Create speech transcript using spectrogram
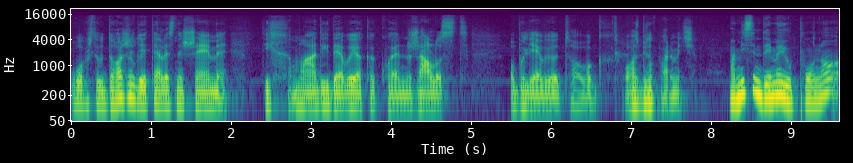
uopšte u doživlje telesne šeme tih mladih devojaka koje, nažalost, oboljevaju od ovog ozbiljnog poremeća? Pa mislim da imaju puno.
